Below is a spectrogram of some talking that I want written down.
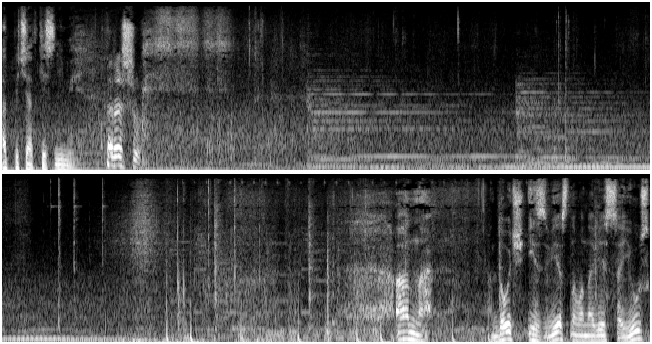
Отпечатки сними. Хорошо. Анна, дочь известного на весь Союз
